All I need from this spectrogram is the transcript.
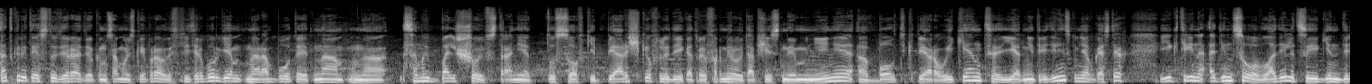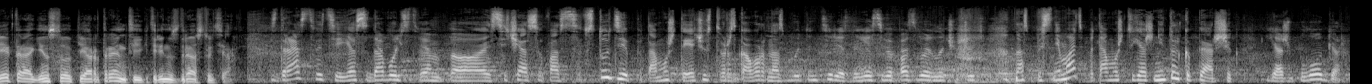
Открытая студия радио «Комсомольская правда» в Петербурге работает на, на самой большой в стране тусовке пиарщиков, людей, которые формируют общественное мнение. Baltic PR Weekend. Я Дмитрий Делинский. У меня в гостях Екатерина Одинцова, владелица и гендиректора агентства PR Trend. Екатерина, здравствуйте. Здравствуйте. Я с удовольствием э, сейчас у вас в студии, потому что я чувствую, разговор у нас будет интересный. Я себе позволила чуть-чуть нас поснимать, потому что я же не только пиарщик, я же блогер.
